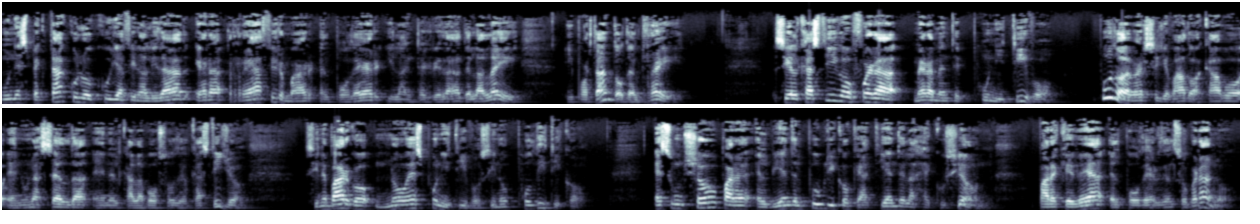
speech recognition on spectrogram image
un espectáculo cuya finalidad era reafirmar el poder y la integridad de la ley y por tanto del rey. Si el castigo fuera meramente punitivo, pudo haberse llevado a cabo en una celda en el calabozo del castillo. Sin embargo, no es punitivo, sino político. Es un show para el bien del público que atiende la ejecución, para que vea el poder del soberano.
